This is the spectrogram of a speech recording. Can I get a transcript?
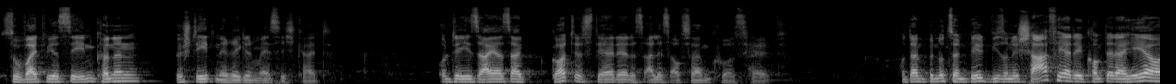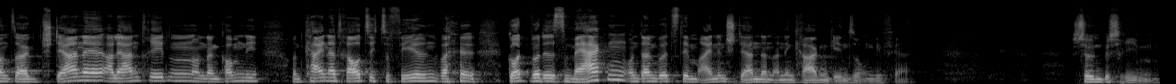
soweit wir es sehen können, besteht eine Regelmäßigkeit. Und der Jesaja sagt, Gott ist der, der das alles auf seinem Kurs hält. Und dann benutzt er ein Bild wie so eine Schafherde, kommt er daher und sagt, Sterne, alle antreten und dann kommen die und keiner traut sich zu fehlen, weil Gott würde es merken und dann wird es dem einen Stern dann an den Kragen gehen, so ungefähr. Schön beschrieben.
